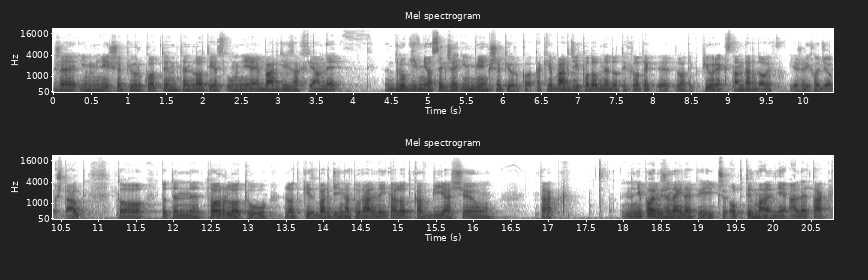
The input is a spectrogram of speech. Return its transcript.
że im mniejsze piórko, tym ten lot jest u mnie bardziej zachwiany. Drugi wniosek, że im większe piórko, takie bardziej podobne do tych lotek, e, lotek piórek standardowych, jeżeli chodzi o kształt, to, to ten tor lotu lotki jest bardziej naturalny i ta lotka wbija się tak, no nie powiem, że najlepiej czy optymalnie, ale tak,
